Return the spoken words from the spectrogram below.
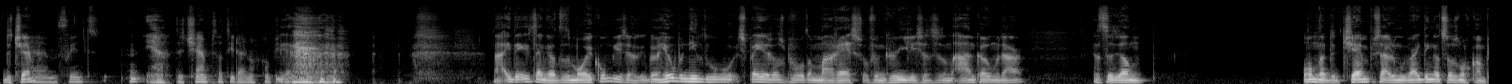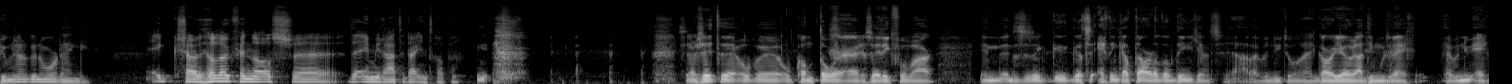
De champ? Vriend, ja, de champ, dat hij daar nog kampioen ja. Nou, ik denk, ik denk dat het een mooie combi is ook. Ik ben heel benieuwd hoe spelers als bijvoorbeeld een Mares of een Grealish, dat ze dan aankomen daar. En dat ze dan onder de champ zouden moeten. Maar ik denk dat ze alsnog kampioen zouden kunnen worden, denk ik. Ik zou het heel leuk vinden als uh, de Emiraten daar intrappen. Ja. ze daar zitten op, uh, op kantoor ergens, weet ik veel waar. In, dat, is, dat ze echt in Qatar dat dat dingetje hebben. Ja, we hebben nu toch Guardiola, die moet weg. We hebben nu echt,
